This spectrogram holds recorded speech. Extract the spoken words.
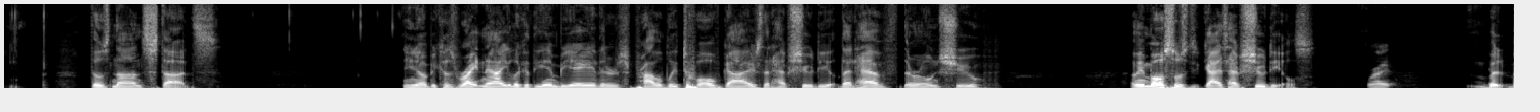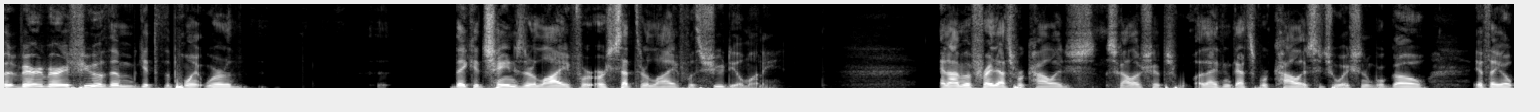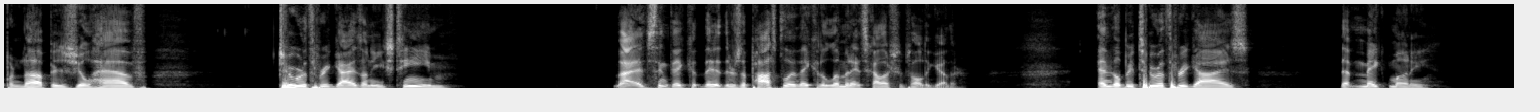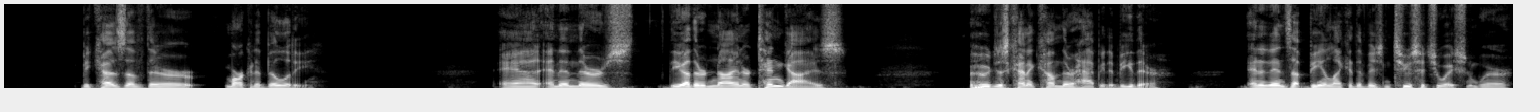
those non studs. You know, because right now you look at the NBA, there's probably 12 guys that have shoe deal that have their own shoe. I mean, most of those guys have shoe deals, Right. but but very very few of them get to the point where they could change their life or, or set their life with shoe deal money. And I'm afraid that's where college scholarships. I think that's where college situation will go if they open it up. Is you'll have two or three guys on each team. I just think they could. They, there's a possibility they could eliminate scholarships altogether, and there'll be two or three guys that make money because of their marketability, and and then there's the other nine or ten guys who just kind of come there happy to be there, and it ends up being like a Division two situation where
